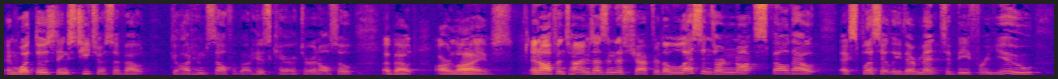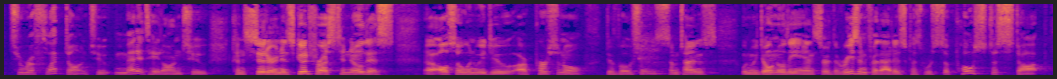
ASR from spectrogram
and what those things teach us about God Himself, about His character, and also about our lives. And oftentimes, as in this chapter, the lessons are not spelled out explicitly. They're meant to be for you to reflect on, to meditate on, to consider. And it's good for us to know this uh, also when we do our personal devotions. Sometimes when we don't know the answer, the reason for that is because we're supposed to stop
